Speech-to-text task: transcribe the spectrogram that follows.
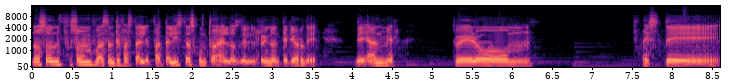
no son, son bastante fatalistas junto a los del reino anterior de, de Anmer, pero este,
